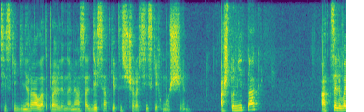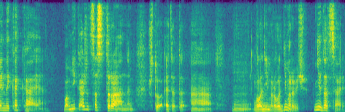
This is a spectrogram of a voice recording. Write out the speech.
российские генералы отправили на мясо десятки тысяч российских мужчин. А что не так? А цель войны какая? Вам не кажется странным, что этот а, Владимир Владимирович, не до царь,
